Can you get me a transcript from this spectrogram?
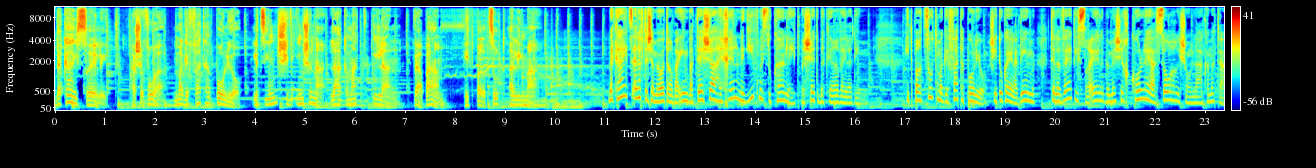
דקה ישראלית, השבוע מגפת הפוליו לציון 70 שנה להקמת אילן, והפעם התפרצות אלימה. בקיץ 1949 החל נגיף מסוכן להתפשט בקרב הילדים. התפרצות מגפת הפוליו, שיתוק הילדים, תלווה את ישראל במשך כל העשור הראשון להקמתה.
